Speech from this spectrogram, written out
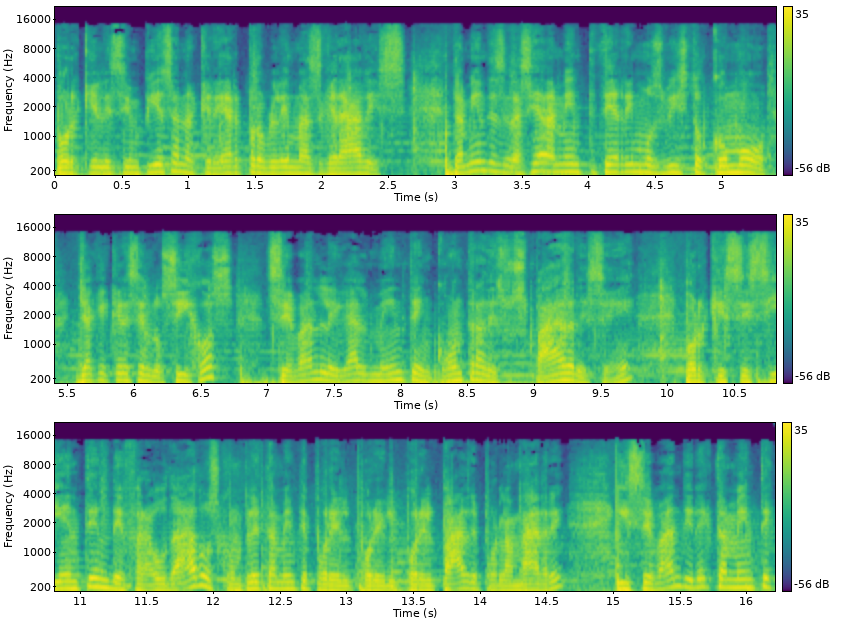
porque les empiezan a crear problemas graves. También desgraciadamente, Terry, hemos visto cómo, ya que crecen los hijos, se van legalmente en contra de sus padres, ¿eh? porque se sienten defraudados completamente por el, por el, por el padre, por la madre, y se van directamente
